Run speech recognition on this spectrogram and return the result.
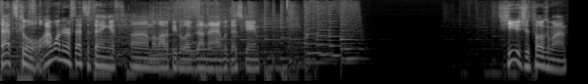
That's cool. I wonder if that's a thing if um, a lot of people have done that with this game. It's huge with Pokemon.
